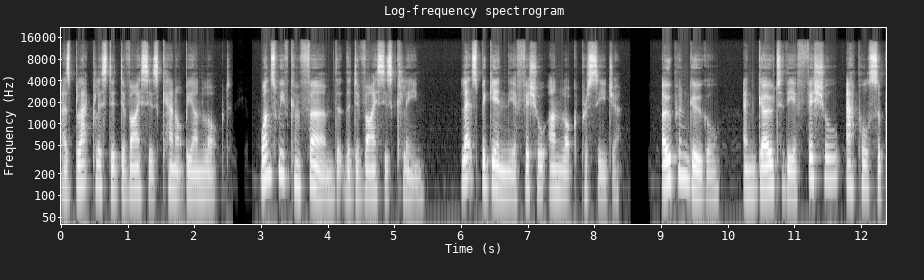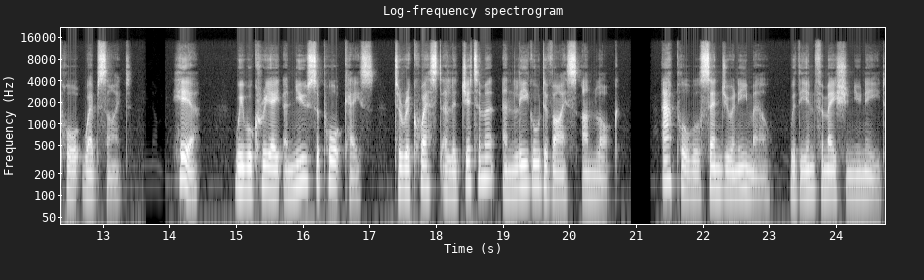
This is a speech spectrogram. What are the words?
as blacklisted devices cannot be unlocked. Once we've confirmed that the device is clean, let's begin the official unlock procedure. Open Google and go to the official Apple support website. Here, we will create a new support case to request a legitimate and legal device unlock. Apple will send you an email with the information you need.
